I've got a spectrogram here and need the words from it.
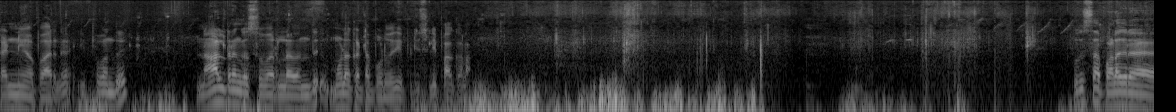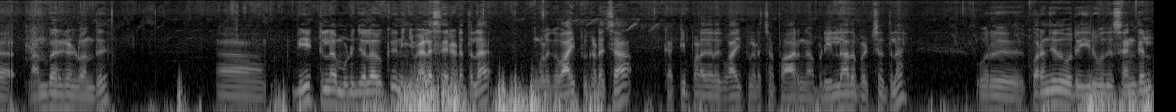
கண்டினியூவாக பாருங்கள் இப்போ வந்து நால்ரங்க சுவரில் வந்து மூளைக்கட்டை போடுவது எப்படி சொல்லி பார்க்கலாம். புதுசாக பழகுற நண்பர்கள் வந்து வீட்டில் முடிஞ்ச அளவுக்கு நீங்கள் வேலை செய்கிற இடத்துல உங்களுக்கு வாய்ப்பு கிடைச்சா கட்டி பழகுறதுக்கு வாய்ப்பு கிடைச்சா பாருங்கள் அப்படி இல்லாத பட்சத்தில் ஒரு குறைஞ்சது ஒரு இருபது செங்கல்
